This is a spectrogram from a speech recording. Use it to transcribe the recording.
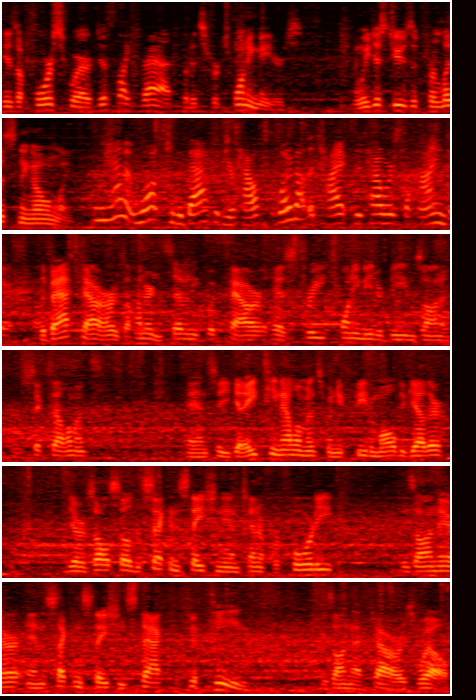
is a four square just like that, but it's for 20 meters. And we just use it for listening only. We haven't walked to the back of your house. What about the, the towers behind it? The back tower is a 170 foot tower. It has three 20 meter beams on it for six elements. And so you get 18 elements when you feed them all together. There's also the second station antenna for 40 is on there, and the second station stack for 15 is on that tower as well.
